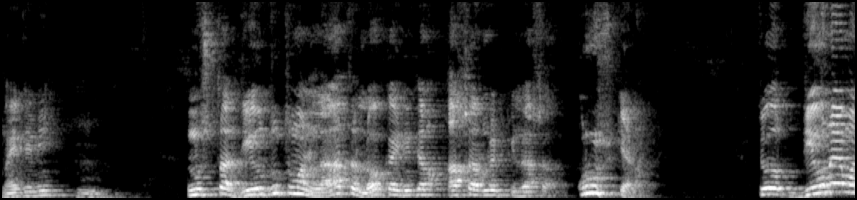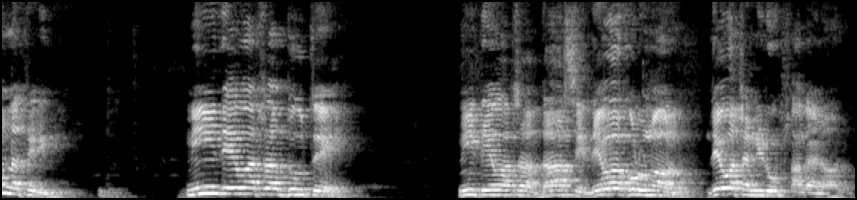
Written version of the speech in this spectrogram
माहिती नाही नुसता देवदूत म्हणला तर लोकांनी त्याला फासार लटकेला असा क्रूश केला. तो देव नाही म्हणला तरी मी देवाचा दूत आहे. मी देवाचा दास आहे. देवाकडून आलो. देवाचा निरोप सांगायला आलो.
